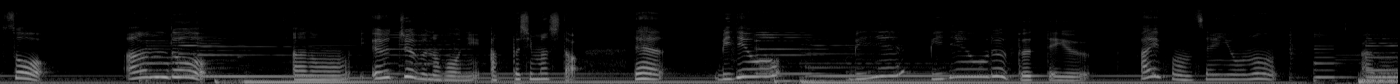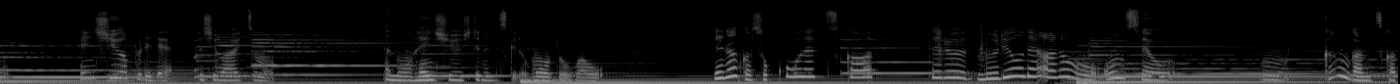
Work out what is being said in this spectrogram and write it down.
そう。アンドあの YouTube の方にアップしました。でビデオビデビデオループっていう iPhone 専用の編集アプリで私はいつもあの編集してるんですけども動画を。でなんかそこで使ってる無料であろう音声を、うん、ガンガン使っ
